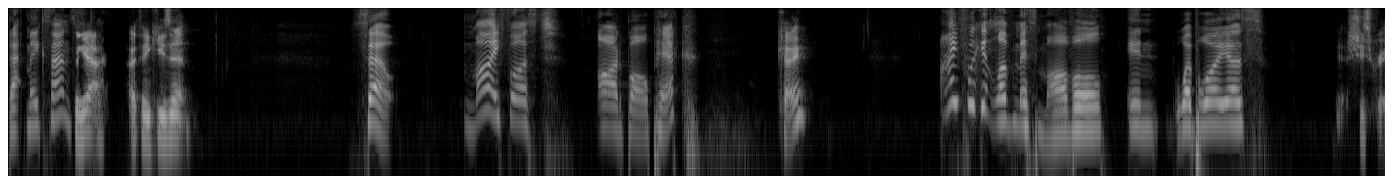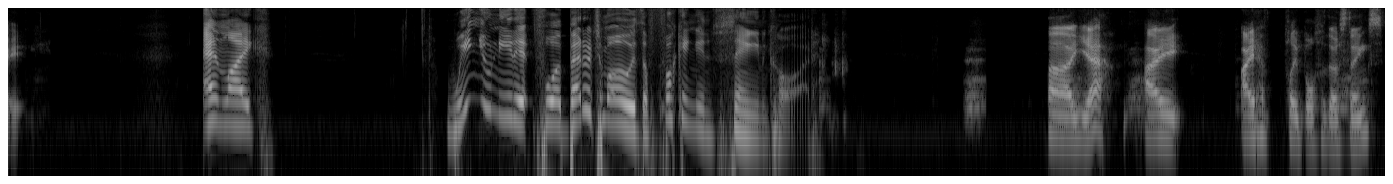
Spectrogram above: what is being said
that makes sense. so yeah, I think he's in. So, my first oddball pick. Okay. I freaking love Miss Marvel in Web Warriors. Yeah, she's great. And like when you need it for a better tomorrow is a fucking insane card. Uh, yeah, I I have played both of those things,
